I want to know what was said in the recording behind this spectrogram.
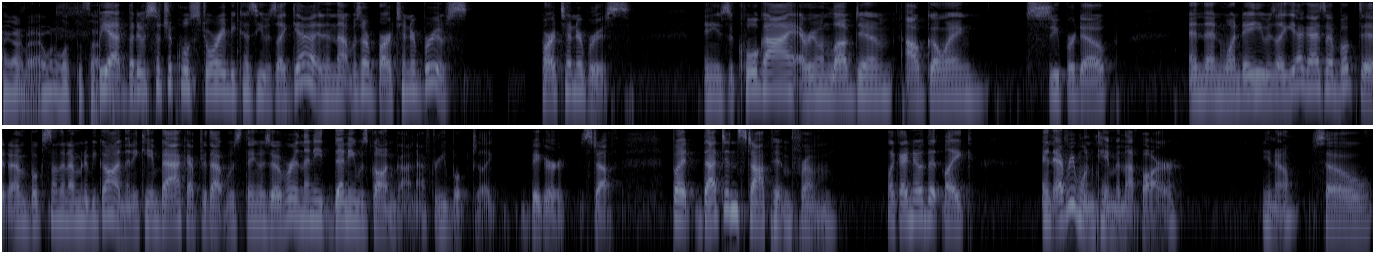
Hang on a minute. I want to look this up. But yeah, but it was such a cool story because he was like, yeah, and that was our bartender Bruce. Bartender Bruce. And he was a cool guy. Everyone loved him, outgoing, super dope. And then one day he was like, "Yeah, guys, I booked it. I booked something. I'm going to be gone." Then he came back after that was thing was over, and then he then he was gone, gone after he booked like bigger stuff. But that didn't stop him from, like, I know that like, and everyone came in that bar, you know. So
